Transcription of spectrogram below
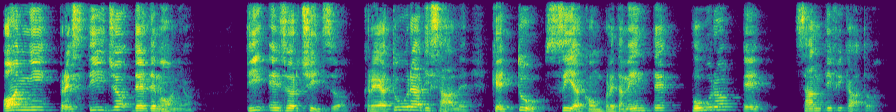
ogni prestigio del demonio, ti esorcizzo, creatura di sale, che tu sia completamente puro e santificato.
